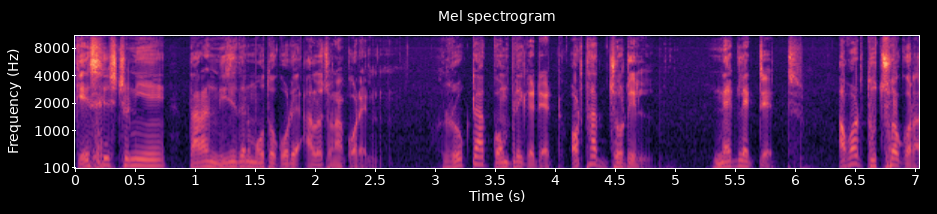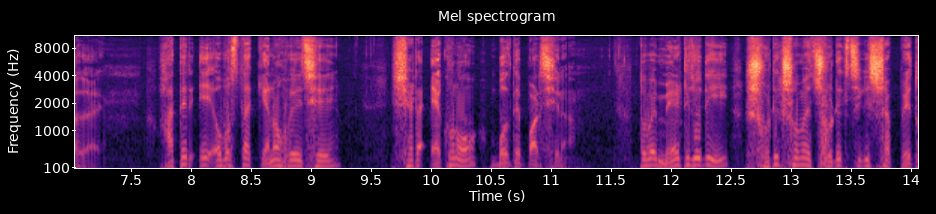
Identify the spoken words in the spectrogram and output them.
Case history নিয়ে তারা নিজেদের মতো করে আলোচনা করেন। রোগটা কমপ্লিকেটেড, অর্থাৎ জটিল, নেগলেক্টেড। আবার তুচ্ছ করা যায়। হাতের এই অবস্থা কেন হয়েছে সেটা এখনও বলতে পারছি না। তবে মেয়েটি যদি সঠিক সময়ে সঠিক চিকিৎসা পেত,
